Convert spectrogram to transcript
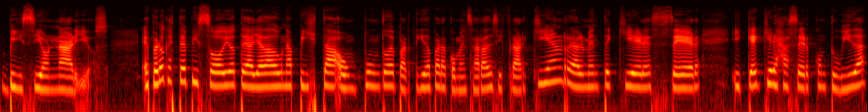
visionarios. Espero que este episodio te haya dado una pista o un punto de partida para comenzar a descifrar quién realmente quieres ser y qué quieres hacer con tu vida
